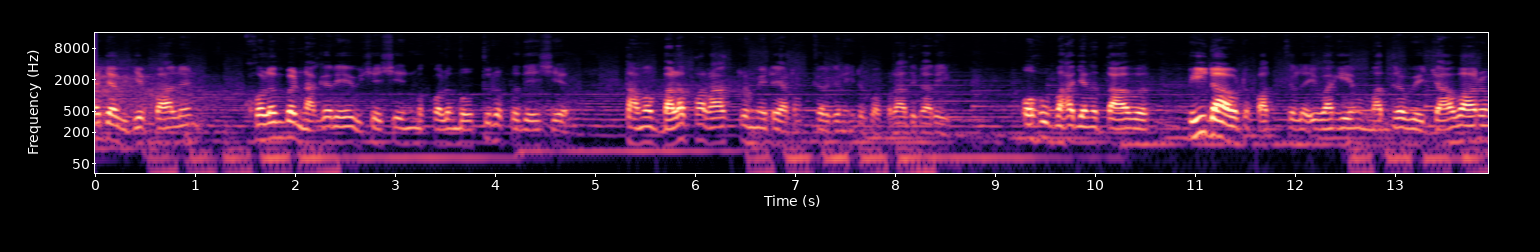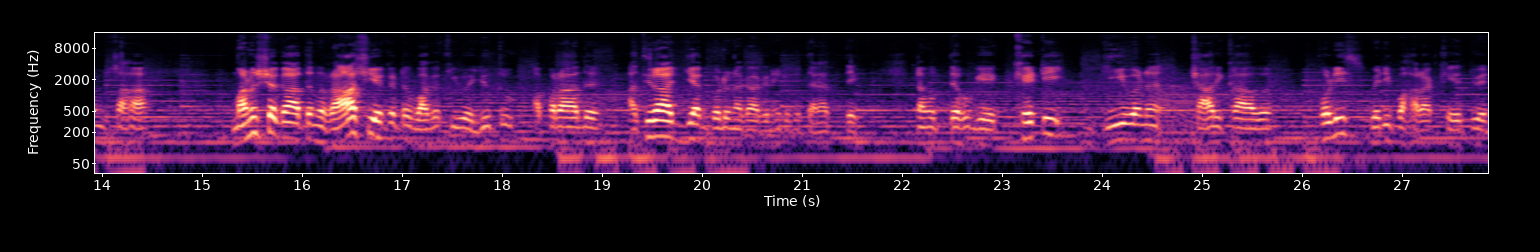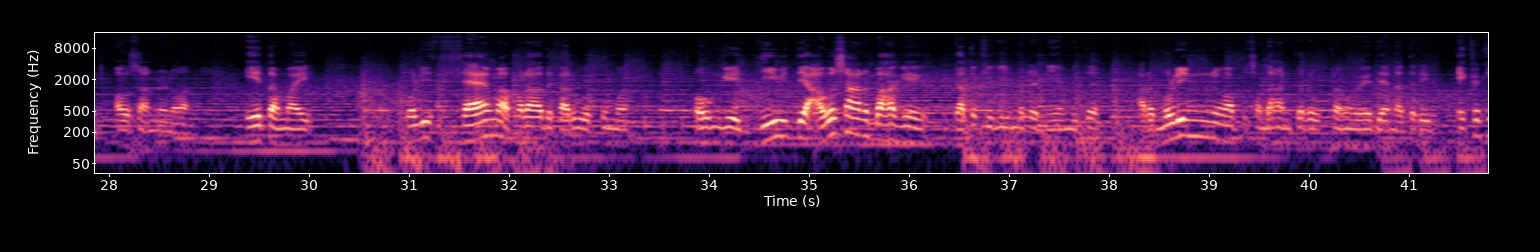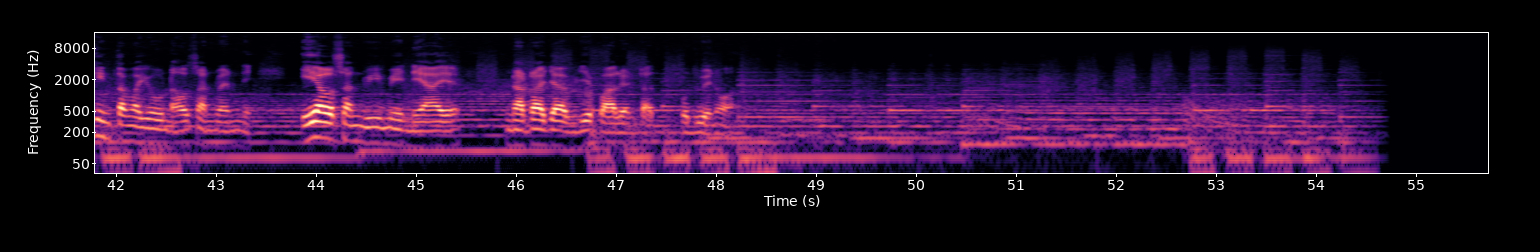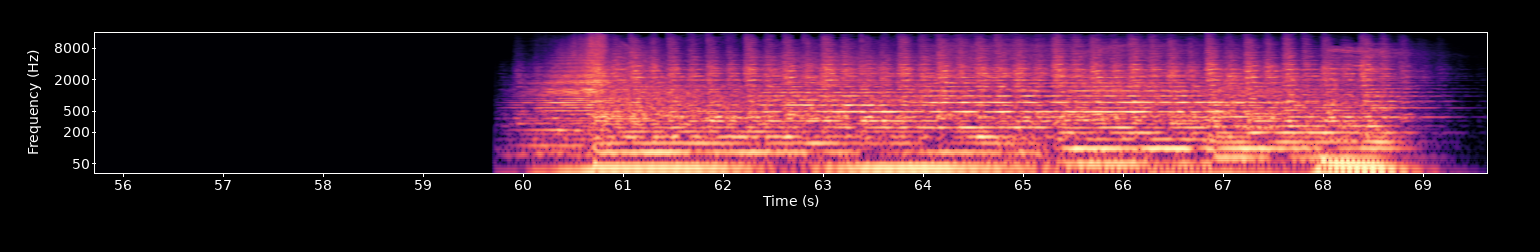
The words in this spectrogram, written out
නටරාජා විජයපාලන් කොළඹ නගරයේ විශේෂයෙන්ම කොළඹ උතුර ප්‍රදේශය තම බල පරාක්‍රමයට යටත් කරගෙන හිටපු අපරාධකාරී. ඔහු මහජනතාව පීඩාවට පත් කළ ඒ වගේම මද්‍රවේ ජාවාරම් සහ මනුෂ්‍යඝාතන රාශියකට වගකිව යුතු අපරාධ අධිරාජ්‍යයක් ගොඩනගාගෙන හිටපු තැනැත්තෙක්. නමුත් ඔහුගේ කෙටි ජීවන චාරිකාව පොලිස් වෙඩි පහරක් හේතුවෙන් අවසන් වෙනවා. ඒ තමයි පොලිස් සෑම අපරාධකරුවකුම ඔවුන්ගේ ජීවිතය අවසාන භාගය ගත කිරීමට නියමිත අර මුලින් අප සඳහන් කර ක්‍රමවේදයන් අතරින් එකකින් තමයි ඔවුන් අවසන් වන්නේ. ඒ අවසන්වීමේ න්‍යාය නටරාජා විජයපාලන්ටත් පොදු වෙනවා.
